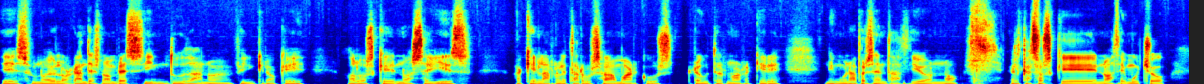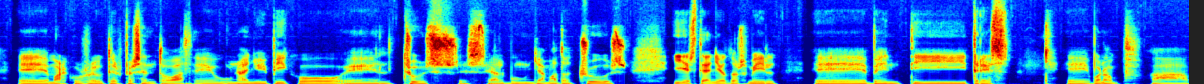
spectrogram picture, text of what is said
es uno de los grandes nombres, sin duda, ¿no? En fin, creo que a los que nos seguís aquí en la ruleta rusa, Marcus Reuter no requiere ninguna presentación, ¿no? El caso es que no hace mucho eh, Marcus Reuter presentó hace un año y pico el Truce, ese álbum llamado Truce, y este año 2023, eh, bueno, eh,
